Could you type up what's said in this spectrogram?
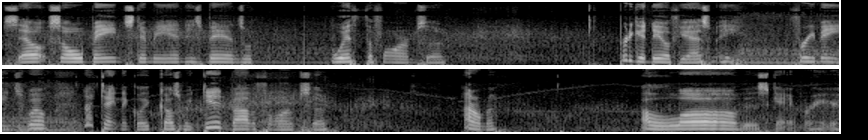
Sell, sold beans to me in his bins with, with the farm, so. Pretty good deal if you ask me. Free beans. Well, not technically, because we did buy the farm, so. I don't know. I love this camera here.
